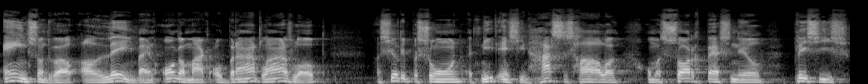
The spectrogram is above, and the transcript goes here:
één stond wel alleen bij een ongemak op brand laars loopt, dan zal die persoon het niet in zijn hasses halen om het zorgpersoneel, polities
